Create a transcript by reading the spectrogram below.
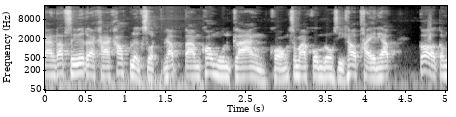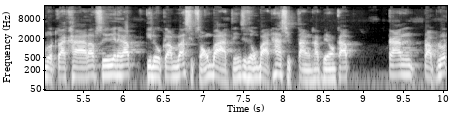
การรับซื้อราคาข้าวเปลือกสดนะครับตามข้อมูลกลางของสมาคมโรงสีข้าวไทยนะครับก็กำหนดราคารับซื้อนะครับกิโลกรัมละ 12 บาทถึง 12 บาท 50 ตังค์ครับพี่น้องครับการปรับลด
